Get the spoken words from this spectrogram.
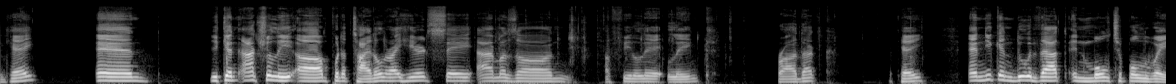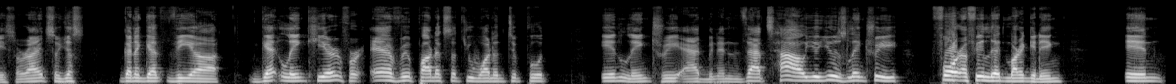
okay? And you can actually uh, put a title right here. Say Amazon affiliate link product, okay? And you can do that in multiple ways, all right? So just gonna get the uh, get link here for every products that you wanted to put in Linktree admin. And that's how you use Linktree for affiliate marketing in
